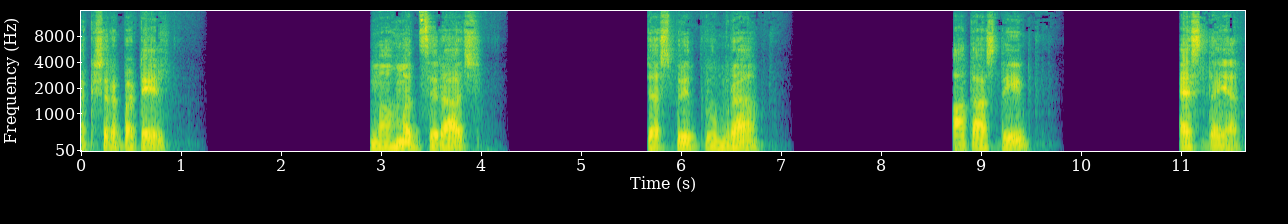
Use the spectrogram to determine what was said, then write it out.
అక్షర పటేల్ మహమ్మద్ సిరాజ్ జస్ప్రీత్ బుమ్రా ఆకాశ్ దీప్ ఎస్ దయాల్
